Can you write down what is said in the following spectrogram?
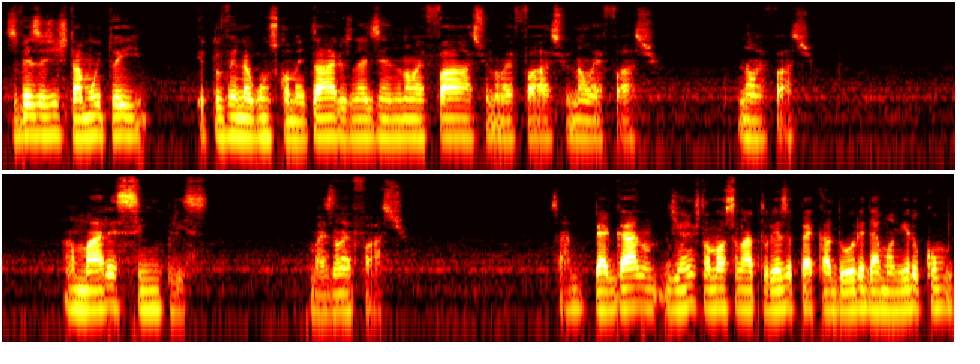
Às vezes a gente está muito aí eu estou vendo alguns comentários, né, dizendo não é fácil, não é fácil, não é fácil. Não é fácil. Amar é simples, mas não é fácil. Sabe? Pegar diante da nossa natureza pecadora e da maneira como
